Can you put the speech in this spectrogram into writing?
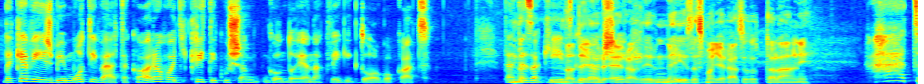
de kevésbé motiváltak arra, hogy kritikusan gondoljanak végig dolgokat. Tehát na, ez a két na de különbség. erre azért nehéz lesz magyarázatot találni. Hát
